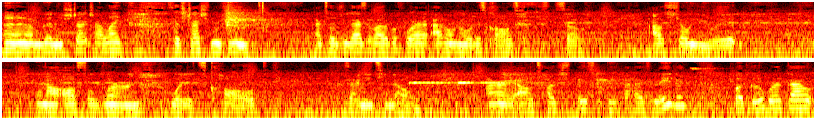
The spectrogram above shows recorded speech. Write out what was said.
And I'm gonna stretch. I like the stretch machine. I told you guys about it before. I don't know what it's called, so I'll show you it and I'll also learn what it's called because I need to know. All right, I'll touch base with you guys later, but good workout.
